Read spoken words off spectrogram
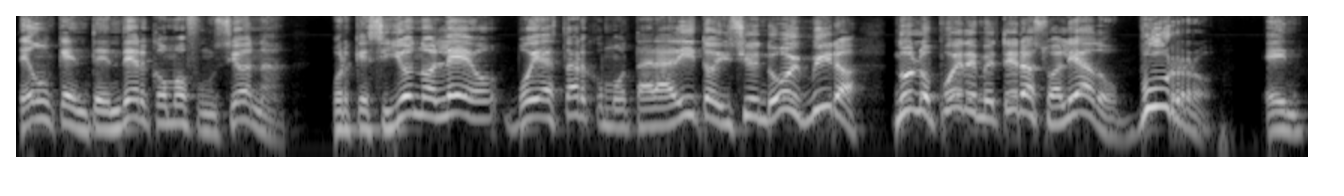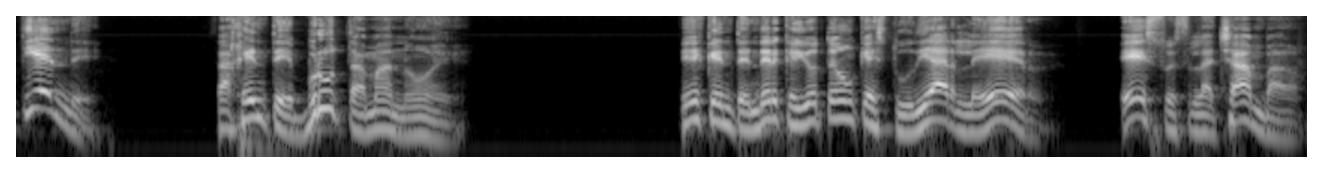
Tengo que entender cómo funciona. Porque si yo no leo, voy a estar como taradito diciendo, ¡ay, mira! No lo puede meter a su aliado. ¡Burro! ¿Entiende? La gente bruta, mano. Tienes que entender que yo tengo que estudiar, leer. Eso es la chamba.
